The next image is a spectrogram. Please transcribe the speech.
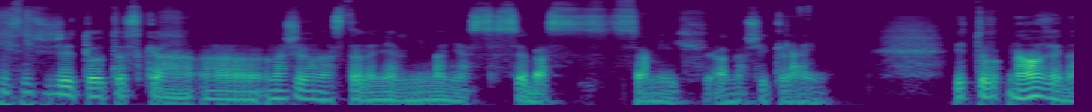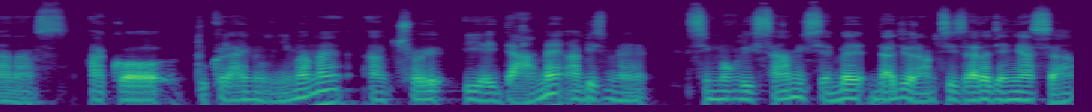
Myslím si, že je to otázka uh, našeho nastavenia vnímania seba samých a našej krajiny. Je to naozaj na nás, ako tú krajinu vnímame a čo jej dáme, aby sme si mohli sami sebe dať v rámci zaradenia sa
